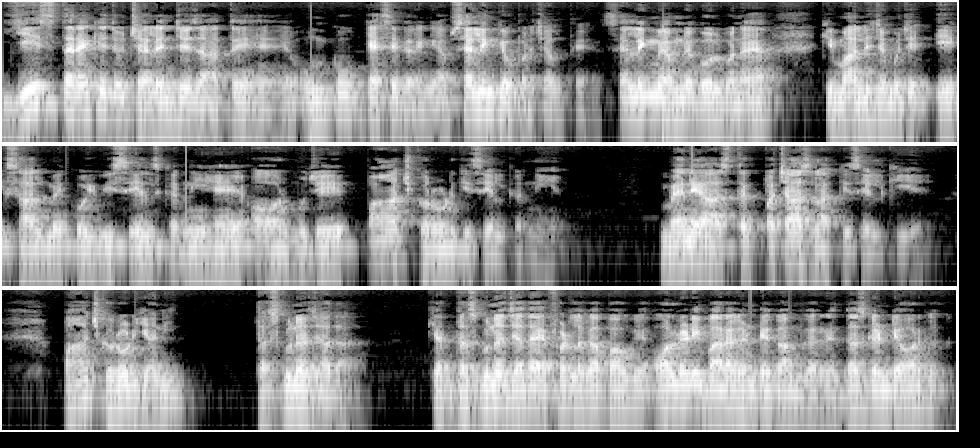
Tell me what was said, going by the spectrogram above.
ये इस तरह के जो चैलेंजेस आते हैं, उनको कैसे करेंगे? अब सेलिंग के ऊपर चलते हैं। सेलिंग में हमने गोल बनाया कि मान लीजिए मुझे एक साल में कोई भी सेल्स करनी है और मुझे पाँच करोड़ की सेल करनी है। मैंने आज तक पचास लाख की सेल की है। पाँच करोड़ यानी दस गुना ज़्यादा। क्या दस गुना ज़्यादा एफर्ट लगा पाओगे? ऑलरेडी बारह घंटे काम कर रहे हैं। दस घंटे और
